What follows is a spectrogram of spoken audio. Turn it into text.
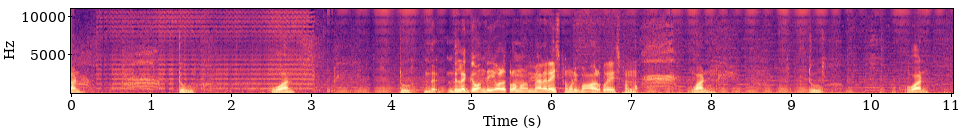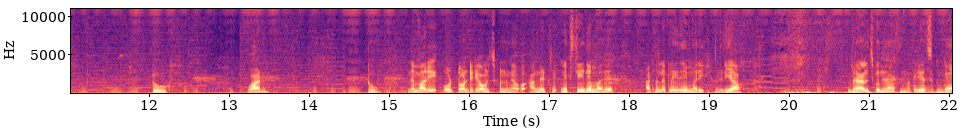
ஒன் டூ ஒன் டூ இந்த இந்த லெக்கை வந்து எவ்வளோக்குள்ள நம்ம மேலே ரைஸ் பண்ண முடியுமோ அவ்வளோக்கு ரைஸ் பண்ணணும். One two one two one two இந்த மாதிரி ஒரு டுவெண்ட்டி கவுண்ட்ஸ் பண்ணுங்கள் நெக்ஸ்ட் நெக்ஸ்ட் இதே மாதிரி அடுத்த லெக்கில் இதே மாதிரி. ரெடியா பேலன்ஸ்க்கு வந்து நம்ம கை வச்சுக்கோங்க.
